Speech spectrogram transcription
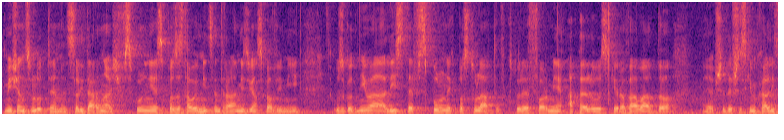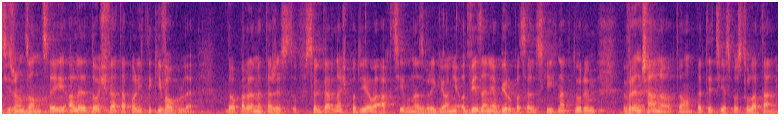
W miesiącu lutym Solidarność wspólnie z pozostałymi centralami związkowymi uzgodniła listę wspólnych postulatów, które w formie apelu skierowała do e, przede wszystkim koalicji rządzącej, ale do świata polityki w ogóle, do parlamentarzystów. Solidarność podjęła akcję u nas w regionie odwiedzania biur poselskich, na którym wręczano tą petycję z postulatami.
